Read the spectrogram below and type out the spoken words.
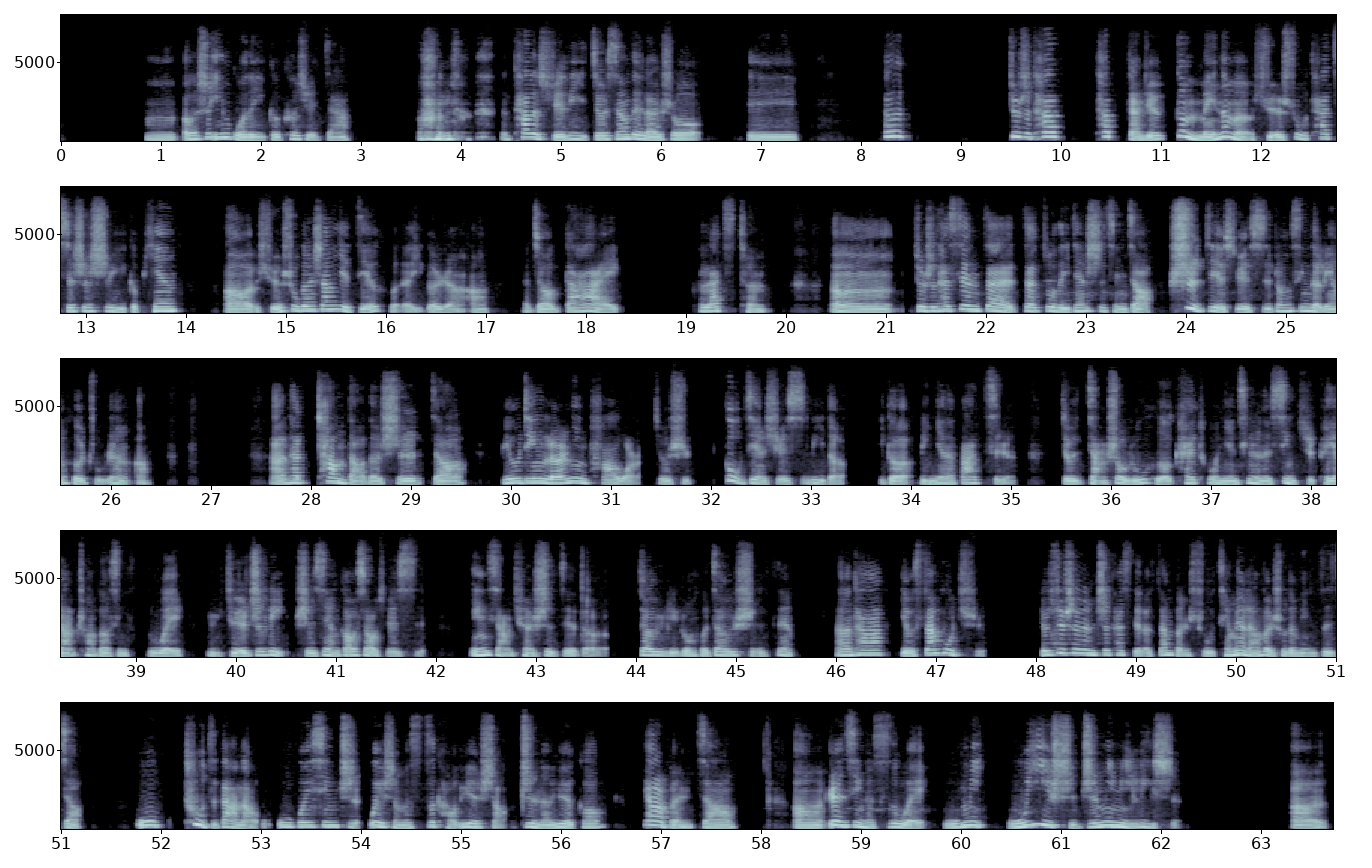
嗯，呃，是英国的一个科学家，他的学历就相对来说，呃，他。就是他，他感觉更没那么学术，他其实是一个偏呃学术跟商业结合的一个人啊，他叫 Guy Claxton，嗯，就是他现在在做的一件事情叫世界学习中心的联合主任啊，啊，他倡导的是叫 Building Learning Power，就是构建学习力的一个理念的发起人。就讲授如何开拓年轻人的兴趣，培养创造性思维与觉知力，实现高效学习，影响全世界的教育理论和教育实践。嗯，他有三部曲，就具身认知，他写了三本书，前面两本书的名字叫《乌兔子大脑乌龟心智》，为什么思考越少智能越高？第二本叫嗯任性的思维无秘无意识之秘密历史，呃。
